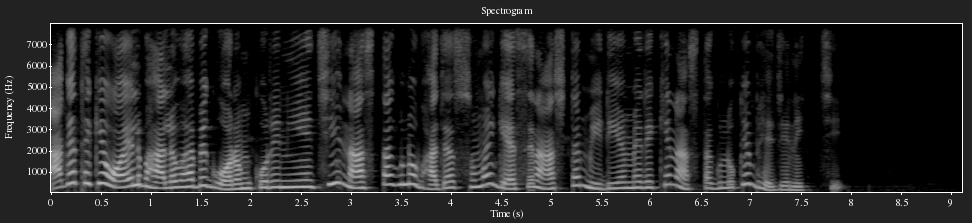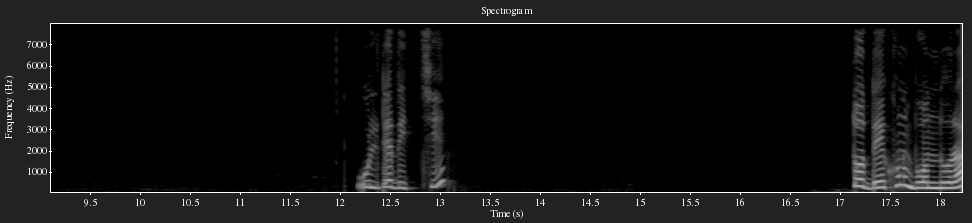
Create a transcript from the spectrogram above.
আগে থেকে অয়েল ভালোভাবে গরম করে নিয়েছি। নাস্তাগুলো ভাজার সময় গ্যাসের আঁচটা মিডিয়ামে রেখে নাস্তাগুলোকে ভেজে নিচ্ছি। উল্টে দিচ্ছি। তো দেখুন বন্ধুরা,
